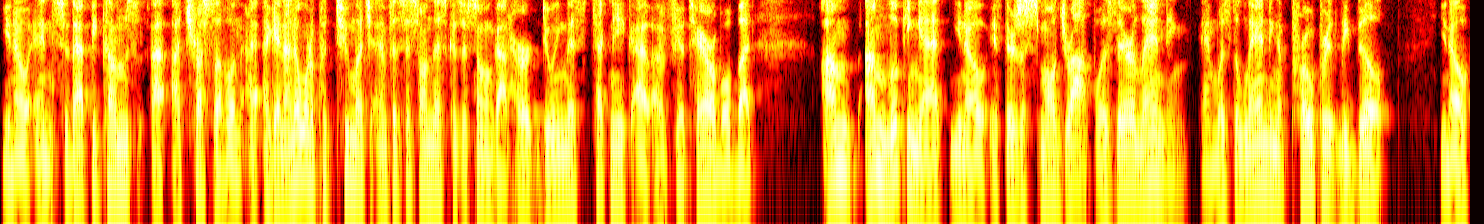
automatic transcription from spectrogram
you know, and so that becomes a, a trust level. And I, again, I don't want to put too much emphasis on this because if someone got hurt doing this technique, I, I would feel terrible. But I'm I'm looking at you know if there's a small drop, was there a landing, and was the landing appropriately built? You know,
